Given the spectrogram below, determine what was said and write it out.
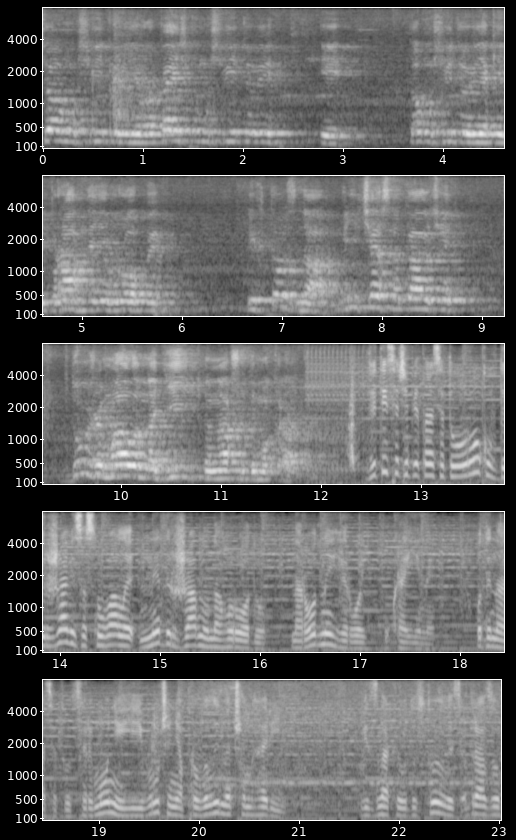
цьому світові, європейському світові і тому світові, який прагне Європи. І хто знав, мені, чесно кажучи, дуже мало надій на нашу демократію. 2015 року в державі заснували недержавну нагороду Народний герой України. 11-ту церемонію її вручення провели на Чонгарі. Відзнаки удостоїлись одразу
